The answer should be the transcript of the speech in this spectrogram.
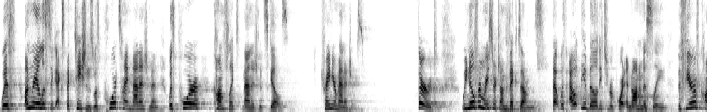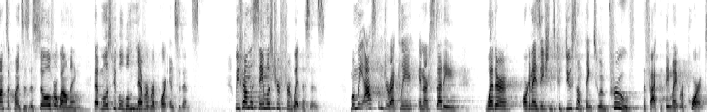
with unrealistic expectations, with poor time management, with poor conflict management skills. Train your managers. Third, we know from research on victims that without the ability to report anonymously, the fear of consequences is so overwhelming that most people will never report incidents. We found the same was true for witnesses. When we asked them directly in our study whether organizations could do something to improve the fact that they might report,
